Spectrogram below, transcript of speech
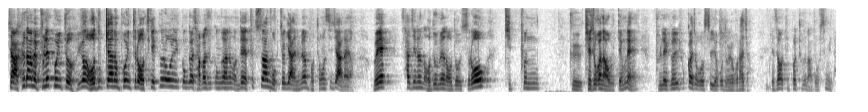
자, 그 다음에 black point. 이건 어둡게 하는 포인트를 어떻게 끌어올릴 건가 잡아줄 건가 하는 건데 특수한 목적이 아니면 보통은 쓰지 않아요. 왜? 사진은 어두우면 어두울수록 깊은 그 계조가 나오기 때문에 블랙을 효과적으로 쓰려고 노력을 하죠. 그래서 디폴트로 놔두고 씁니다.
